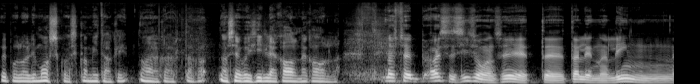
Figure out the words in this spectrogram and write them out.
võib-olla oli Moskvas ka midagi aeg-ajalt, aga no see võis illegaalne ka olla. noh, see asja sisu on see, et Tallinna linn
